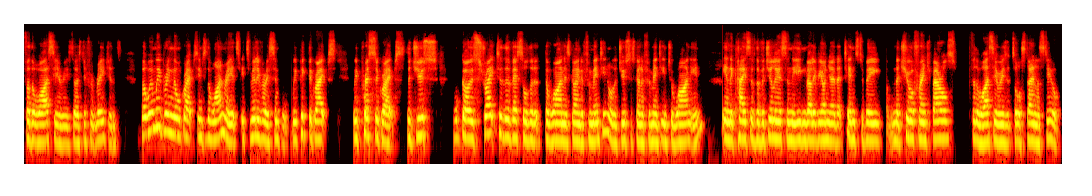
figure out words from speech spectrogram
for the Y series, those different regions. But when we bring the grapes into the winery, it's it's really very simple. We pick the grapes, we press the grapes, the juice goes straight to the vessel that it, the wine is going to ferment in, or the juice is going to ferment into wine in. In the case of the Virgilius and the Eden Valley Viognier, that tends to be mature French barrels. For the Y series, it's all stainless steel.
